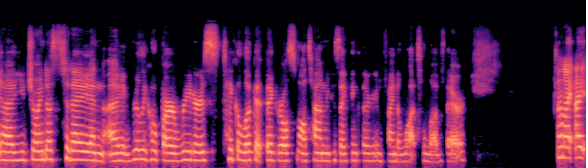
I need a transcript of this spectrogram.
uh, you joined us today, and I really hope our readers take a look at Big Girl Small Town because I think they're going to find a lot to love there and I, I,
